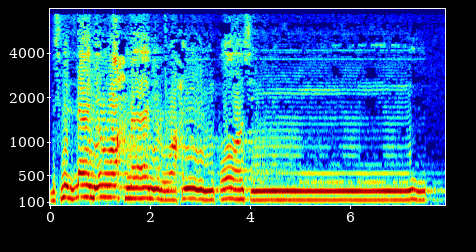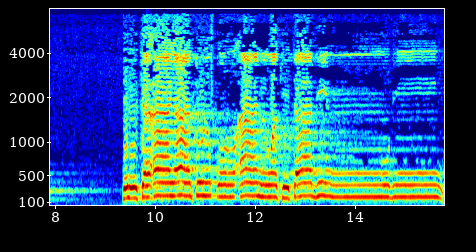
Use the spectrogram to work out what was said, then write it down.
بسم الله الرحمن الرحيم. قاسم تلك آيات القرآن وكتاب مبين.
